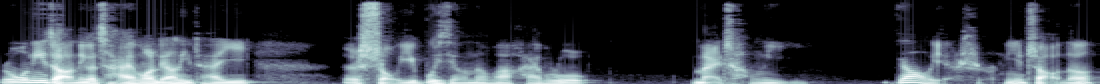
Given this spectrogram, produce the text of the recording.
如果你找那个裁缝量体裁衣，呃，手艺不行的话，还不如买成衣。药也是，你找到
